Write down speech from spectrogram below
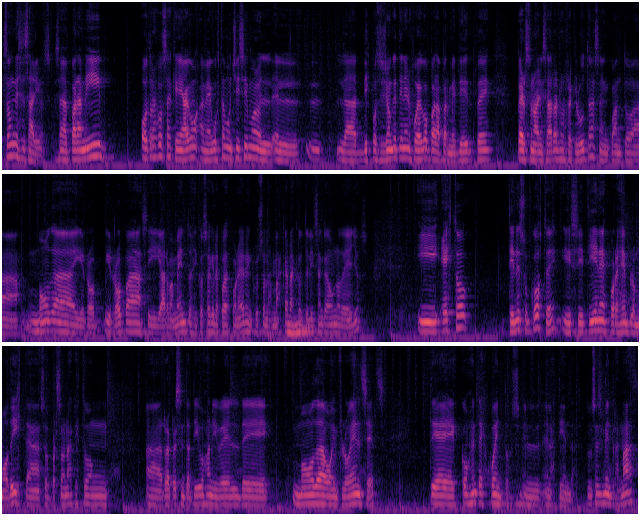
son necesarios. O sea, para mí, otras cosas que hago, a mí me gusta muchísimo la disposición que tiene el juego para permitirte personalizar a los reclutas en cuanto a moda y, ropas y armamentos y cosas que les puedes poner, incluso las máscaras que utilizan cada uno de ellos. Y esto tiene su coste y si tienes, por ejemplo, modistas o personas que son ah, representativos a nivel de moda o influencers, te cogen descuentos en, las tiendas. Entonces, mientras más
